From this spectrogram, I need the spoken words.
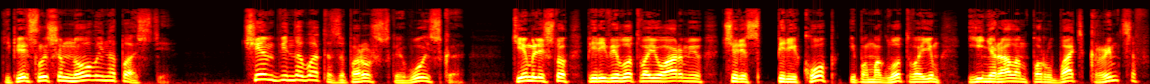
Теперь слышим новые напасти. Чем виновато запорожское войско, тем ли, что перевело твою армию через Перекоп и помогло твоим генералам порубать крымцев?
